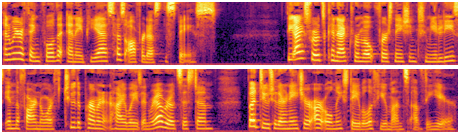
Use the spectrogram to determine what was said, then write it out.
and we are thankful that NAPS has offered us the space. The ice roads connect remote First Nation communities in the far north to the permanent highways and railroad system, but due to their nature are only stable a few months of the year.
